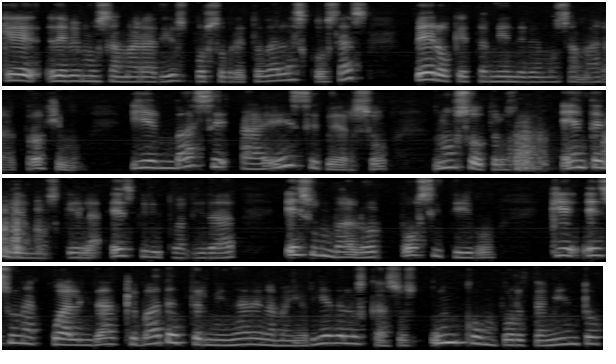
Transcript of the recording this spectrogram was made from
que debemos amar a Dios por sobre todas las cosas, pero que también debemos amar al prójimo. Y en base a ese verso, nosotros entendemos que la espiritualidad es un valor positivo, que es una cualidad que va a determinar en la mayoría de los casos un comportamiento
